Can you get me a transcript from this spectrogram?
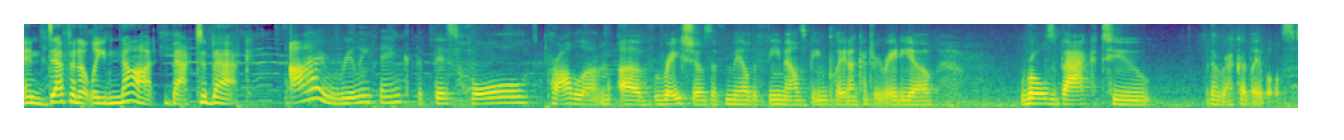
and definitely not back to back. I really think that this whole problem of ratios of male to females being played on country radio rolls back to the record labels.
